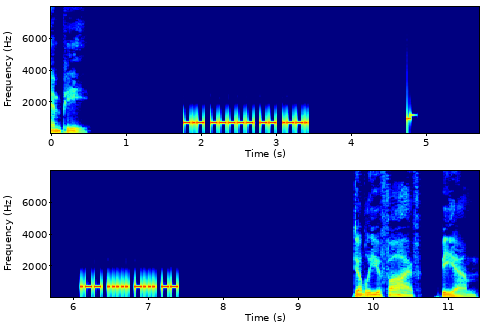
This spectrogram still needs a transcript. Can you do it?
MP. W5, BM.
